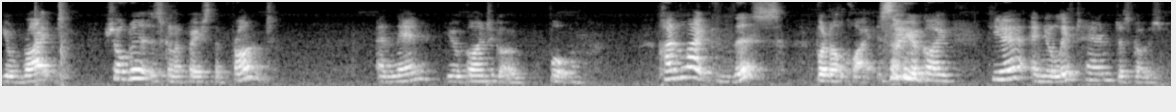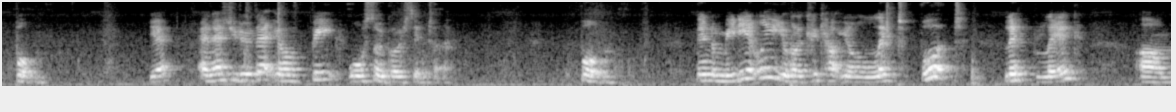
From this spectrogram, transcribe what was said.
your right shoulder is going to face the front, and then you're going to go boom. Kind of like this, but not quite. So you're going here, and your left hand just goes boom. Yeah? And as you do that, your feet also go center. Boom. Then immediately, you're going to kick out your left foot, left leg, um,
